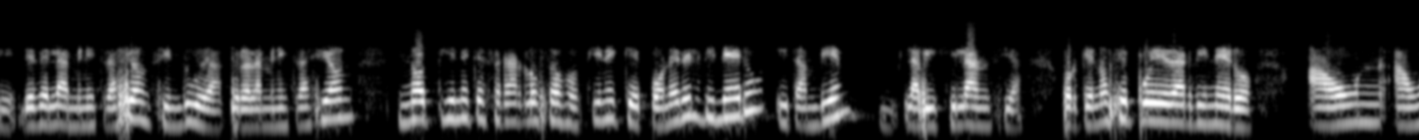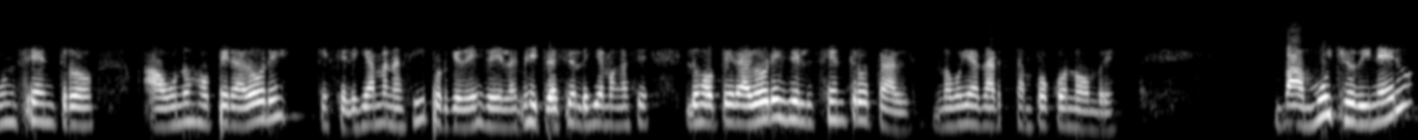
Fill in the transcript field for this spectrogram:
Sí, desde la administración, sin duda, pero la administración no tiene que cerrar los ojos, tiene que poner el dinero y también la vigilancia, porque no se puede dar dinero a un, a un centro, a unos operadores que se les llaman así, porque desde la administración les llaman así, los operadores del centro tal, no voy a dar tampoco nombre. Va mucho dinero,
